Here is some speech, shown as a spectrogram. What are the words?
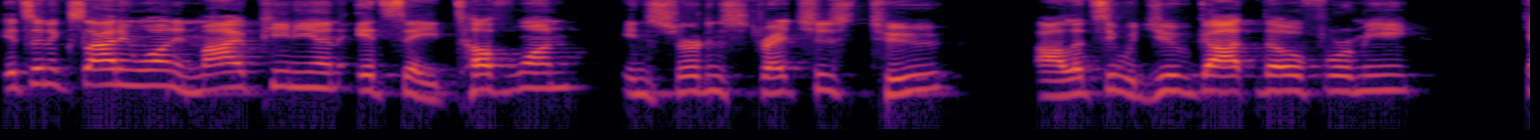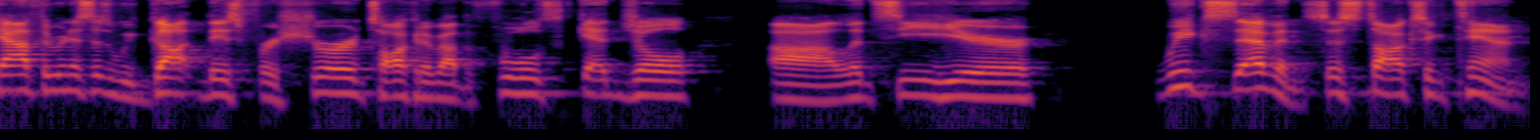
It's an exciting one. In my opinion, it's a tough one in certain stretches, too. Uh, let's see what you've got, though, for me. Catherine says, We got this for sure. Talking about the full schedule. Uh, let's see here. Week seven, says Toxic 10.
